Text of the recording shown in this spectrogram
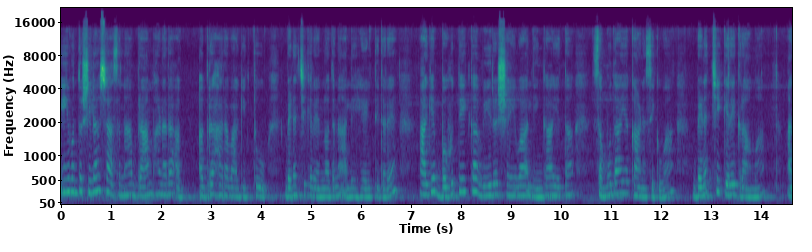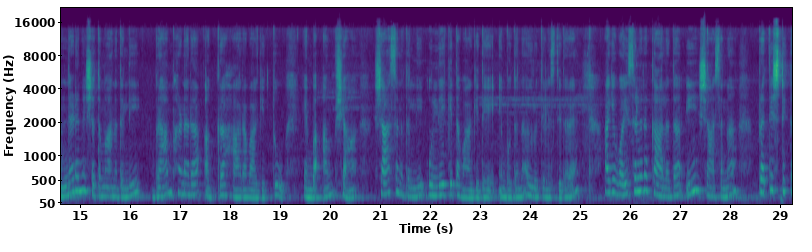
ಈ ಒಂದು ಶಿಲಾಶಾಸನ ಬ್ರಾಹ್ಮಣರ ಅಗ್, ಅಗ್ರಹಾರವಾಗಿತ್ತು. ಬೆಣಚಿಕೆರೆ ಅನ್ನೋದನ್ನು ಅಲ್ಲಿ ಹೇಳ್ತಿದ್ದಾರೆ. ಹಾಗೆ ಬಹುತೇಕ ವೀರಶೈವ ಲಿಂಗಾಯತ ಸಮುದಾಯ ಕಾಣಸಿಗುವ ಬೆಣಚಿಕೆರೆ ಗ್ರಾಮ ಹನ್ನೆರಡನೇ ಶತಮಾನದಲ್ಲಿ ಬ್ರಾಹ್ಮಣರ ಅಗ್ರಹಾರವಾಗಿತ್ತು ಎಂಬ ಅಂಶ ಶಾಸನದಲ್ಲಿ ಉಲ್ಲೇಖಿತವಾಗಿದೆ ಎಂಬುದನ್ನು ಇವರು ತಿಳಿಸ್ತಿದ್ದಾರೆ. ಹಾಗೆ ಹೊಯ್ಸಳರ ಕಾಲದ ಈ ಶಾಸನ ಪ್ರತಿಷ್ಠಿತ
